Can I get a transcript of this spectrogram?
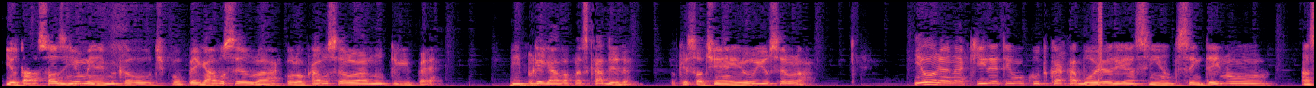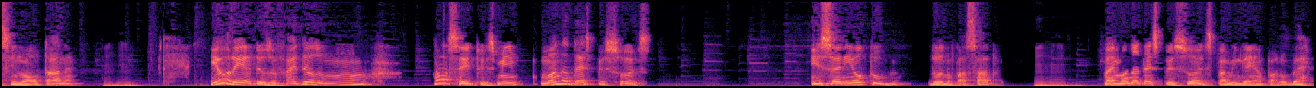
E eu tava sozinho, me lembro que eu, tipo, eu pegava o celular, colocava o celular no tripé uhum. e pregava pras cadeiras porque só tinha eu e o celular. E orando aquilo, tem um culto que acabou eu orei assim, eu sentei no, assim no altar, né? Uhum. E eu orei a Deus, eu falei, Deus, eu não, não aceito isso, me manda 10 pessoas. Isso era em outubro do ano passado. Uhum. Vai, manda 10 pessoas para mim ganhar para o Bé,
